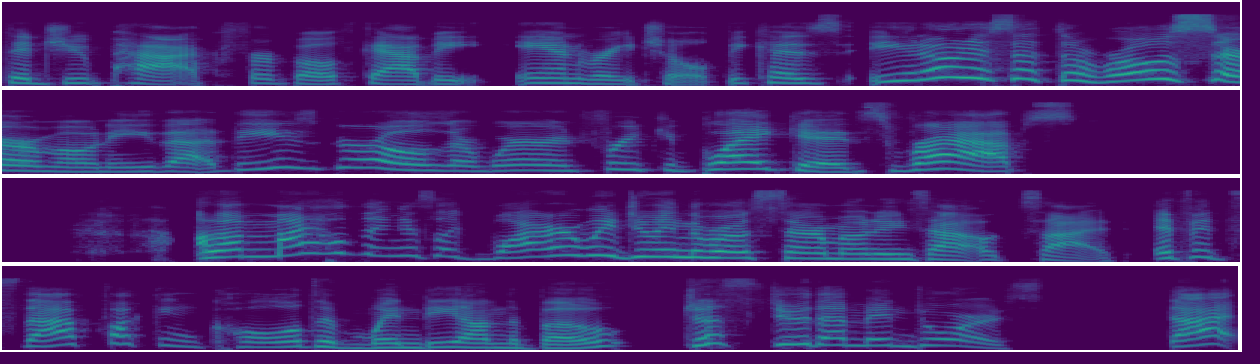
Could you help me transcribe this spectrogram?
did you pack for both Gabby and Rachel? Because you notice at the rose ceremony that these girls are wearing freaking blankets, wraps. Um, my whole thing is like, why are we doing the rose ceremonies outside? If it's that fucking cold and windy on the boat, just do them indoors. That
